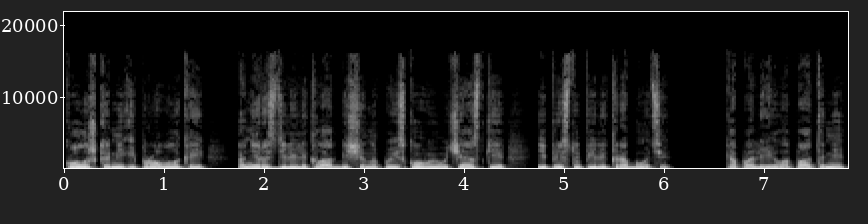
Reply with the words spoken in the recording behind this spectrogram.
Колышками и проволокой они разделили кладбище на поисковые участки и приступили к работе. Копали и лопатами,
